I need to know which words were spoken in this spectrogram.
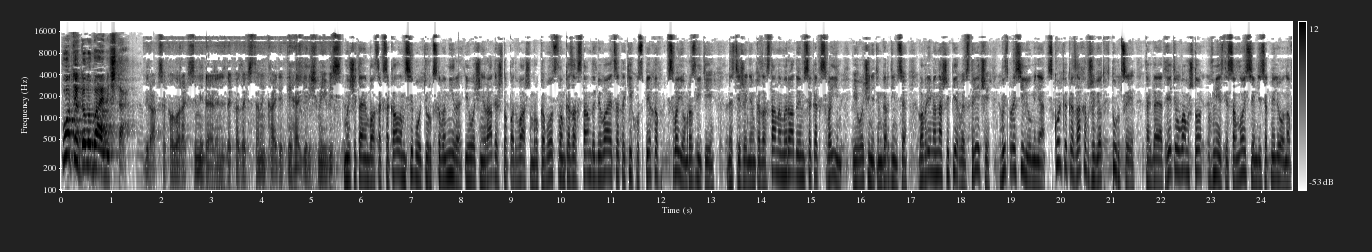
Вот их голубая мечта. Bir aksak olarak sizin değerinizde Казахстан'ın kaydettiği her gelişmeyi biz... Мы считаем вас аксакалом всего тюркского мира и очень рады, что под вашим руководством Казахстан добивается таких успехов в своем развитии. Достижением Казахстана мы радуемся как своим и очень этим гордимся. Во время нашей первой встречи вы спросили у меня, сколько казахов живет в Турции. Тогда я ответил вам, что вместе со мной 70 миллионов.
